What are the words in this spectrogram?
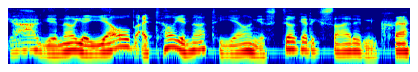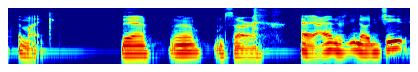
God, you know, you yelled. I tell you not to yell, and you still get excited and crack the mic. Yeah, no, I'm sorry. Hey, I understand. You know, G-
